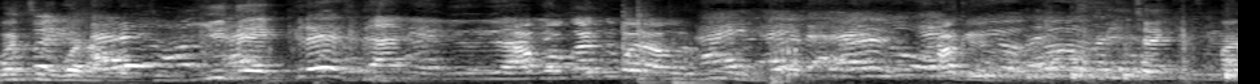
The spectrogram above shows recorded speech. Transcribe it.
I forgot what I was You dey craze, Daniel. You, you I are forgot what I was doing. Okay. Let me check if my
